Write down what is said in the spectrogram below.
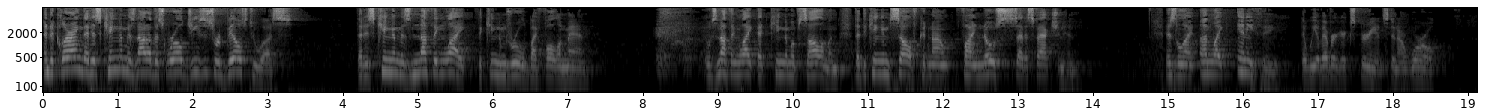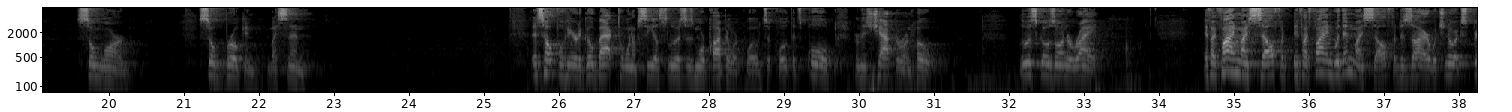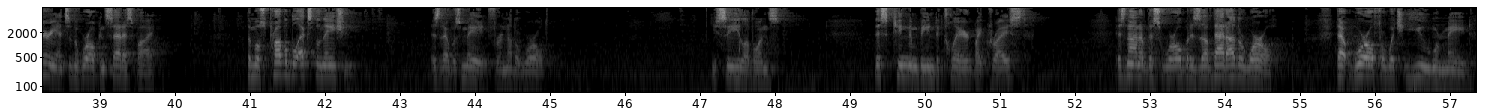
And declaring that his kingdom is not of this world, Jesus reveals to us that his kingdom is nothing like the kingdoms ruled by fallen man. It was nothing like that kingdom of Solomon that the king himself could now find no satisfaction in. It is like, unlike anything that we have ever experienced in our world. So marred, so broken by sin. It's helpful here to go back to one of C.S. Lewis's more popular quotes, a quote that's pulled from his chapter on hope. Lewis goes on to write If I find myself, if I find within myself a desire which no experience in the world can satisfy, the most probable explanation is that I was made for another world. You see, loved ones, this kingdom being declared by Christ is not of this world, but is of that other world that world for which you were made.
